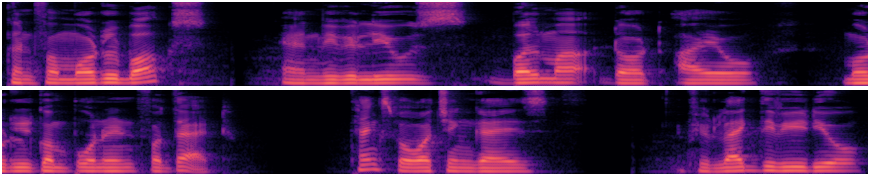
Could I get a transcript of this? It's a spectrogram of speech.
confirm modal box and we will use bulma.io modal component for that. Thanks for watching guys. If you like the video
